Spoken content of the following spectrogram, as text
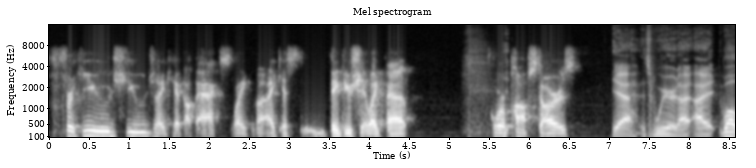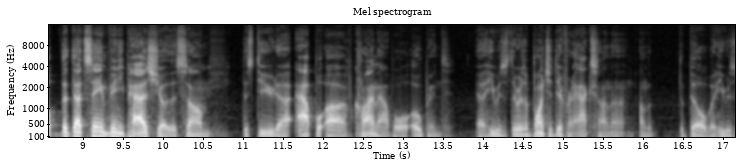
for huge, huge like hip hop acts, like I guess they do shit like that, or pop stars. Yeah, it's weird. I, I well that that same Vinnie Paz show, this um this dude uh, Apple uh, Crime Apple opened. Uh, he was there was a bunch of different acts on the on the, the bill, but he was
